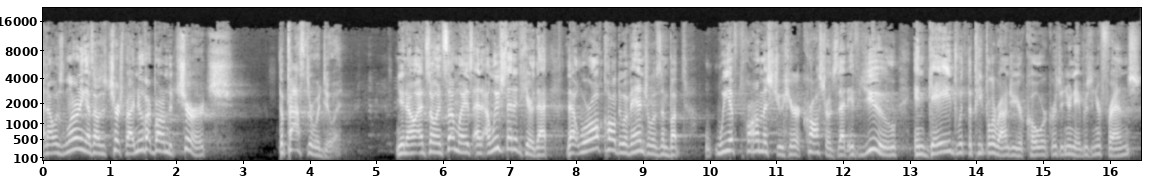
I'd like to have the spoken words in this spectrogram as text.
and I was learning as I was at church, but I knew if I brought them to church, the pastor would do it. You know, and so in some ways, and, and we've said it here that, that we're all called to evangelism, but we have promised you here at Crossroads that if you engage with the people around you, your coworkers and your neighbors and your friends,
